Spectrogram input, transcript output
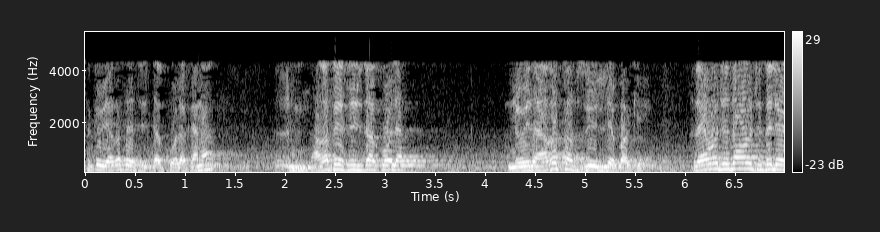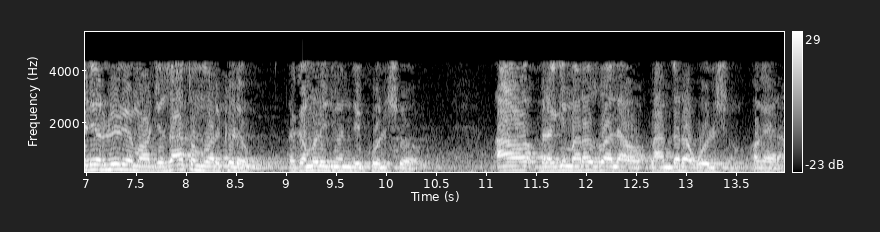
څنګه هغه ته سجده کوله کنه هغه ته سجده کوله نو دا هغه تفضیل دی پکې دا وجه دا چې د ډېر لوی معجزات هم ورکړو هغه مړ ژوند کول شو او برګي مرز والا او لاندر غول شو وغیرہ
